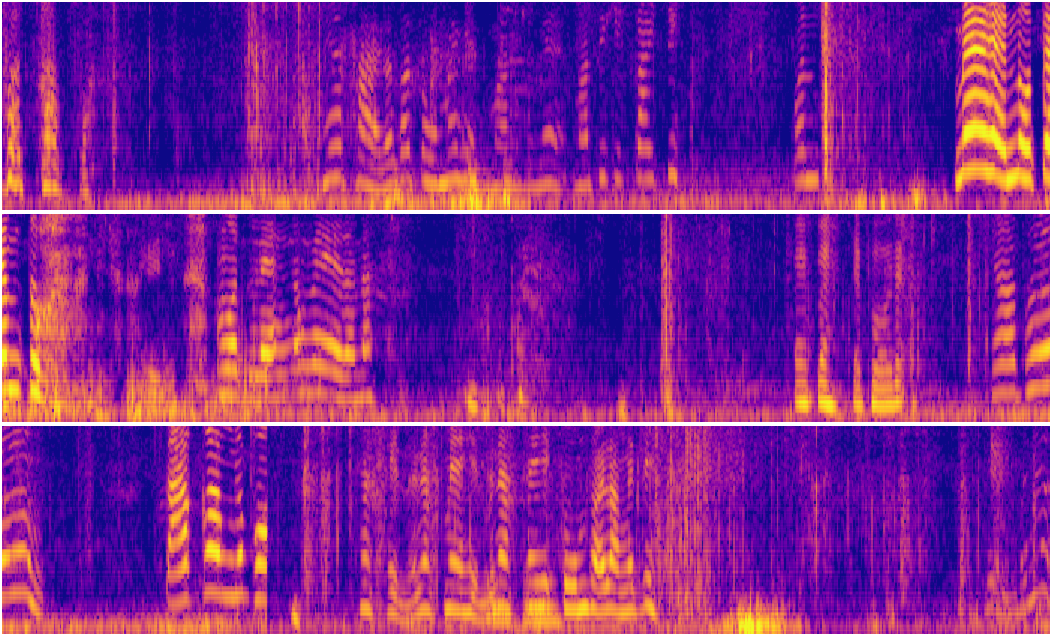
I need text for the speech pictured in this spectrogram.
เปิดกลับว่ะเนี่ยถ่ายแล้วก็ซูมไม่เห็นมันแม่มาที่ใกล้ๆสิ มันแม่เห็นหนูเต็มตัว เห็นหมดแรงนะแม่แล้วนะไปไปแต่พอแล้วอย่าพึ่ง ตากล้องจะพอน่ะเห็นไหมนะแม่เห็นไหมนะให้ซูมถอยหลังเลยสิเห็นไหมนะ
